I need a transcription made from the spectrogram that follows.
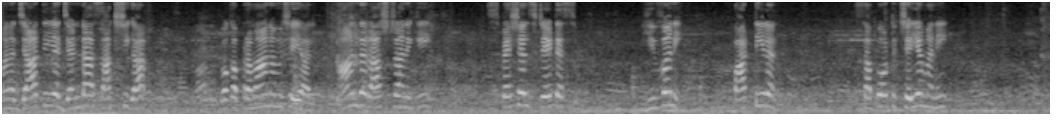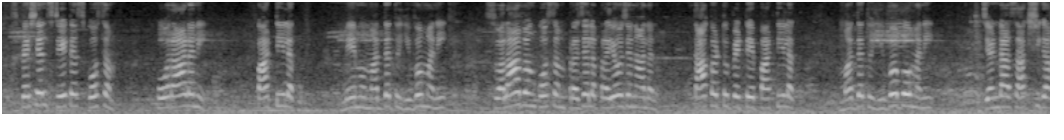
మన జాతీయ జెండా సాక్షిగా ఒక ప్రమాణం చేయాలి. ఆంధ్ర రాష్ట్రానికి స్పెషల్ స్టేటస్ ఇవ్వని పార్టీలను సపోర్ట్ చేయమని స్పెషల్ స్టేటస్ కోసం పోరాడని పార్టీలకు మేము మద్దతు ఇవ్వమని స్వలాభం కోసం ప్రజల ప్రయోజనాలను తాకట్టు పెట్టే పార్టీలకు మద్దతు ఇవ్వబోమని జెండా సాక్షిగా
